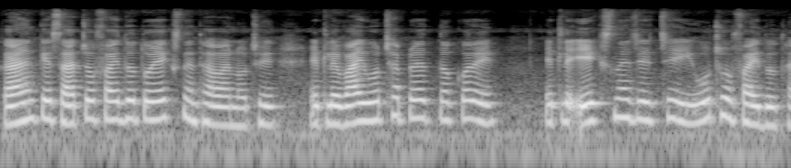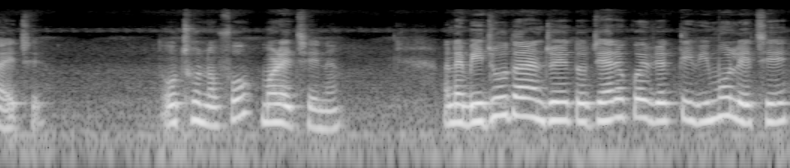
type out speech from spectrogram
કારણ કે સાચો ફાયદો તો એક્સને થવાનો છે. એટલે વાય ઓછા પ્રયત્નો કરે, એટલે એક્સને જે છે એ ઓછો ફાયદો થાય છે. ઓછો નફો મળે છે એને. અને બીજું ઉદાહરણ જોઈએ તો જ્યારે કોઈ વ્યક્તિ વીમો લે છે,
